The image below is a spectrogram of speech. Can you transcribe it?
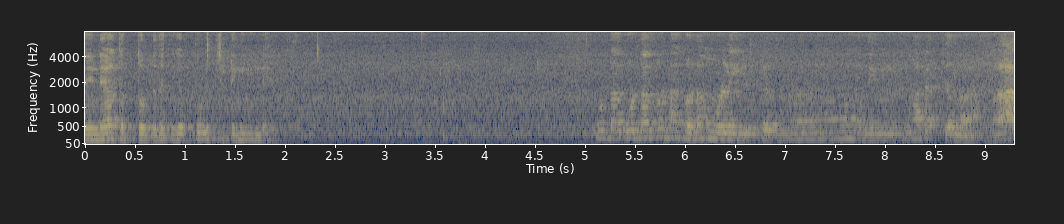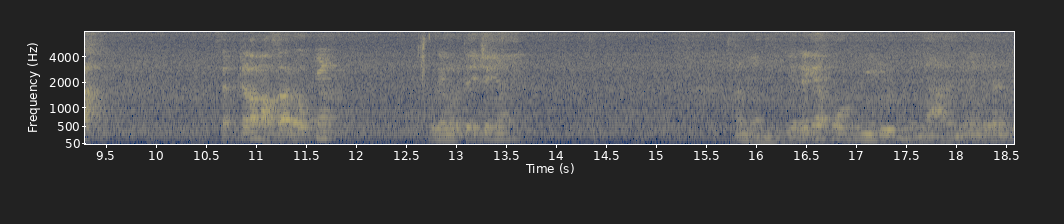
ഇതിന്റെ അകത്തോട്ട് ഇതൊക്കെ പൊളിച്ചിട്ടിങ്ങനെ ഇല്ലേ കൂട്ട കൂട്ട കൂട്ട കൂട്ട മുള്ളിയിട്ട് നിങ്ങൾക്ക് സെറ്റട മസാല ഒക്കെയാണ് ഇതേ കൊടുത്തേച്ച് വെച്ച് കഴിഞ്ഞാൽ ആ, ഫോട്ടോ വീഡിയോ ഞാനും എന്റെ രണ്ട്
